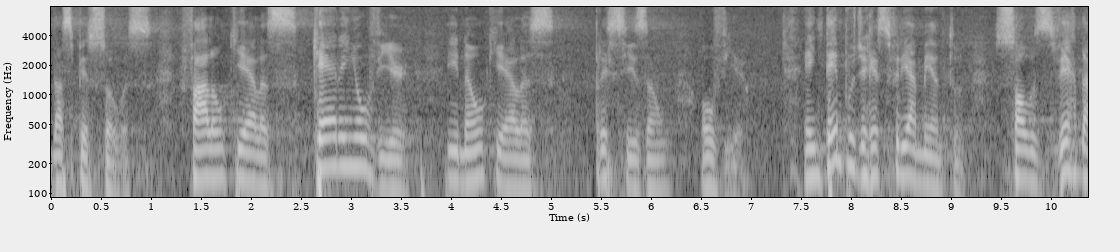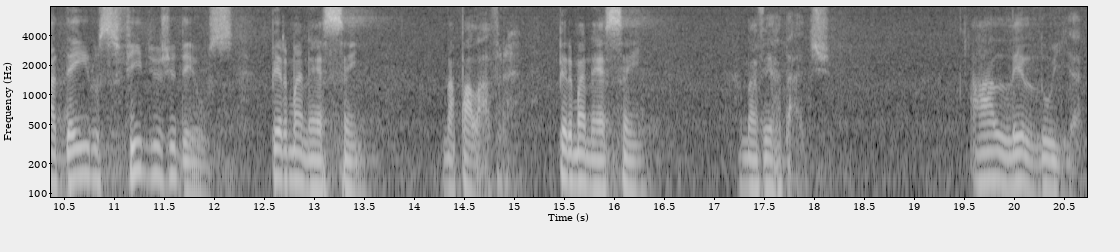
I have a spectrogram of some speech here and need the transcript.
das pessoas, falam o que elas querem ouvir e não o que elas precisam ouvir. Em tempos de resfriamento, só os verdadeiros filhos de Deus permanecem na palavra, permanecem na verdade. Aleluia.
